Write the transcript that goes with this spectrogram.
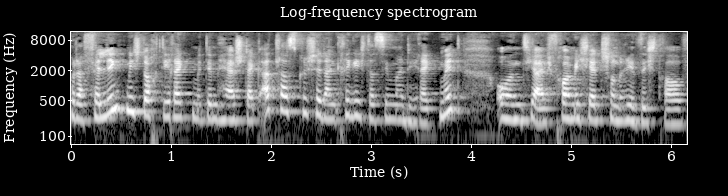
oder verlinkt mich doch direkt mit dem Hashtag Atlasküche, dann kriege ich das immer direkt mit. Und ja, ich freue mich jetzt schon riesig drauf.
